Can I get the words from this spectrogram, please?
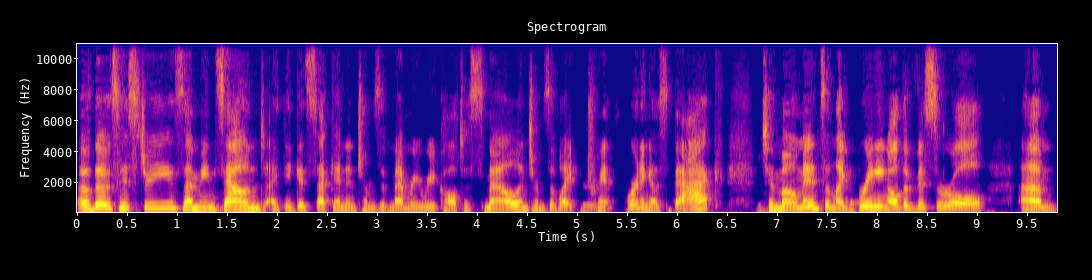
of those histories. I mean, sound I think is second in terms of memory recall to smell, in terms of like mm. transporting us back to mm-hmm. moments and like bringing all the visceral um,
